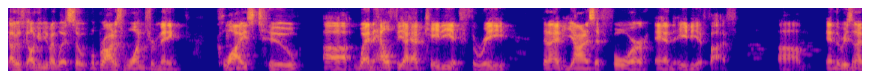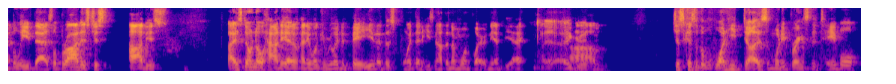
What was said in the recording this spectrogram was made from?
I'll just I'll give you my list. So LeBron is one for me. Kawhi is two. Uh, when healthy, I have KD at three. Then I have Giannis at four and AD at five. Um, and the reason I believe that is LeBron is just obvious I just don't know how any, anyone can really debate even at this point that he's not the number one player in the NBA. Yeah, I agree. Um, just because of the, what he does and what he brings to the table,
